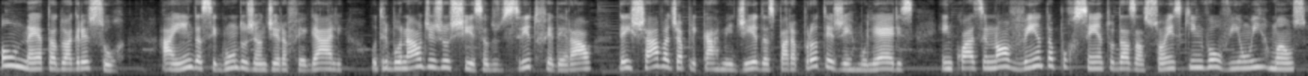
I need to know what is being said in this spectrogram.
ou neta do agressor. Ainda segundo Jandira Fegali, o Tribunal de Justiça do Distrito Federal deixava de aplicar medidas para proteger mulheres em quase 90% das ações que envolviam irmãos,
